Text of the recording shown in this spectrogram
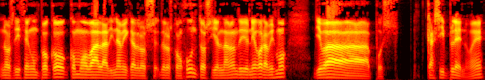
nos dicen un poco cómo va la dinámica de los, de los conjuntos y el Nalón de Ioniego ahora mismo lleva pues casi pleno, ¿eh?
